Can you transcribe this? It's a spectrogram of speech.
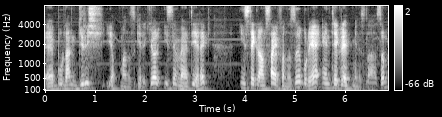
e, buradan giriş yapmanız gerekiyor. İzin ver diyerek Instagram sayfanızı buraya entegre etmeniz lazım.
